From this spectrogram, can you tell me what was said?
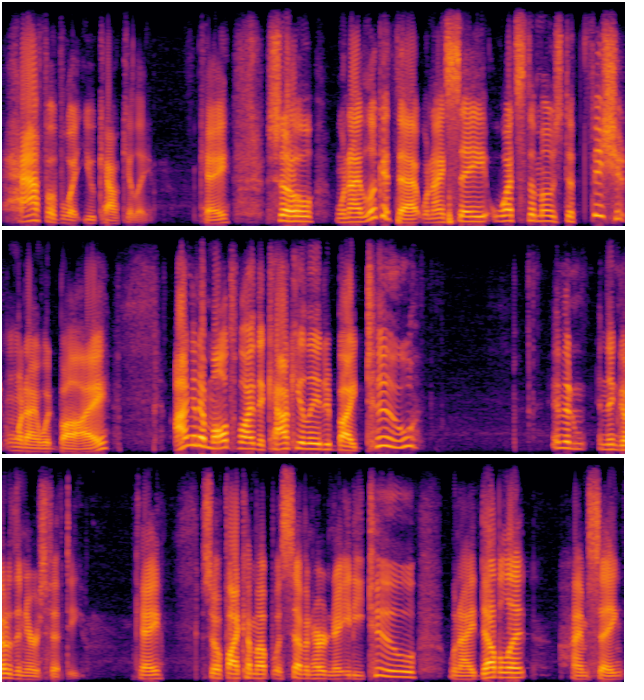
half of what you calculate. Okay, so when I look at that, when I say what's the most efficient one I would buy, I'm going to multiply the calculated by two and then and then go to the nearest 50. Okay, so if I come up with 782, when I double it, I'm saying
